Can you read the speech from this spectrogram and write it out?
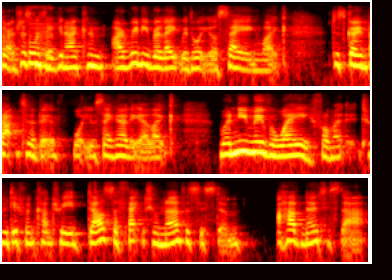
I was just going to say, you know, I can, I really relate with what you're saying. Like, just going back to a bit of what you were saying earlier, like when you move away from it to a different country, it does affect your nervous system. I have noticed that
